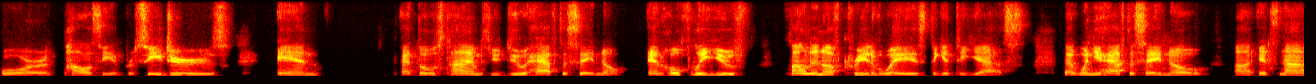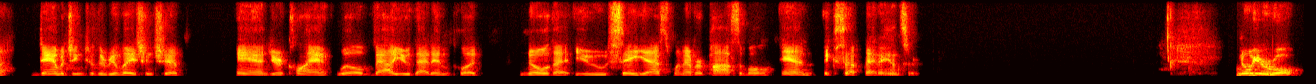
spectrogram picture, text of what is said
or policy and procedures. And at those times, you do have to say no. And hopefully, you've found enough creative ways to get to yes that when you have to say no, uh, it's not damaging to the relationship and your client will value that input, know that you say yes whenever possible, and accept that answer. Know your role.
